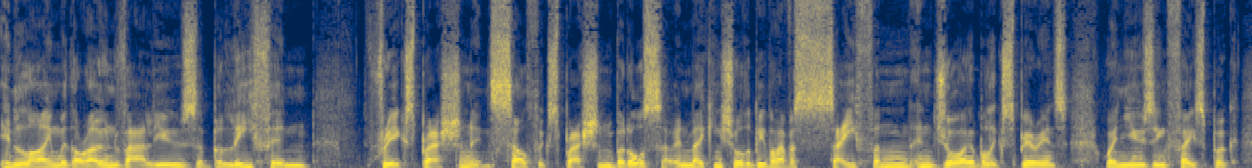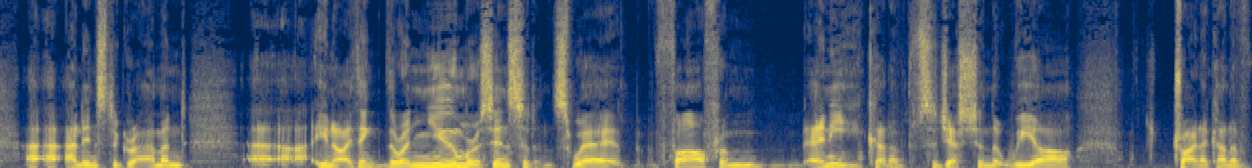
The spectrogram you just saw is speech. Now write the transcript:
in line with our own values, a belief in free expression, in self expression, but also in making sure that people have a safe and enjoyable experience when using Facebook uh, uh, and Instagram. And, uh, you know, I think there are numerous incidents where, far from any kind of suggestion that we are trying to kind of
